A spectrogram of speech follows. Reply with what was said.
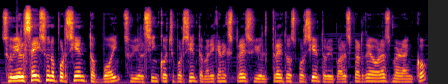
subió el 6,1%, Boeing subió el 5,8%, American Express subió el 3,2%, principales perdedoras Meranco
